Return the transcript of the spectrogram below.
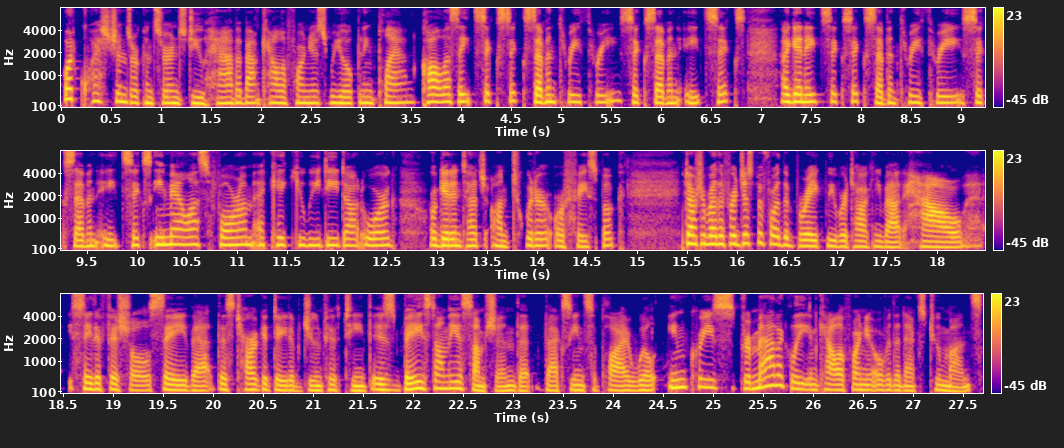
What questions or concerns do you have about California's reopening plan? Call us 866 733 6786. Again, 866 733 6786. Email us forum at kqed.org or get in touch on Twitter or Facebook. Dr. Rutherford, just before the break, we were talking about how state officials say that this target date of June 15th is based on the assumption that vaccine supply will increase dramatically in California over the next two months.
